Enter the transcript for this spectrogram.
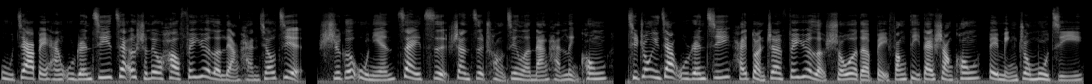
五架北韩无人机在二十六号飞越了两韩交界，时隔五年再一次擅自闯进了南韩领空。其中一架无人机还短暂飞越了首尔的北方地带上空，被民众目击。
